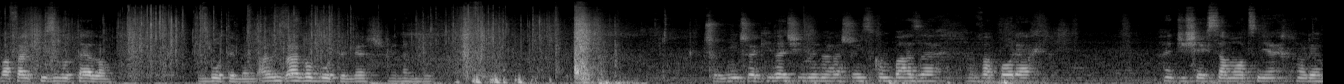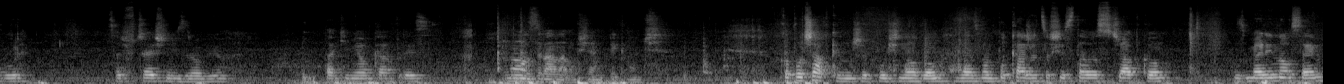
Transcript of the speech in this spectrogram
Wafelki z nutellą. Buty będą, al- albo buty, wiesz, jednak buty. Czujniczek i lecimy na raszyńską bazę w waporach. Dzisiaj samotnie Robór coś wcześniej zrobił. Taki miał kaprys. No, z rana musiałem pyknąć. Tylko po czapkę muszę pójść nową. Zaraz wam pokażę co się stało z czapką. Z merynosem.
